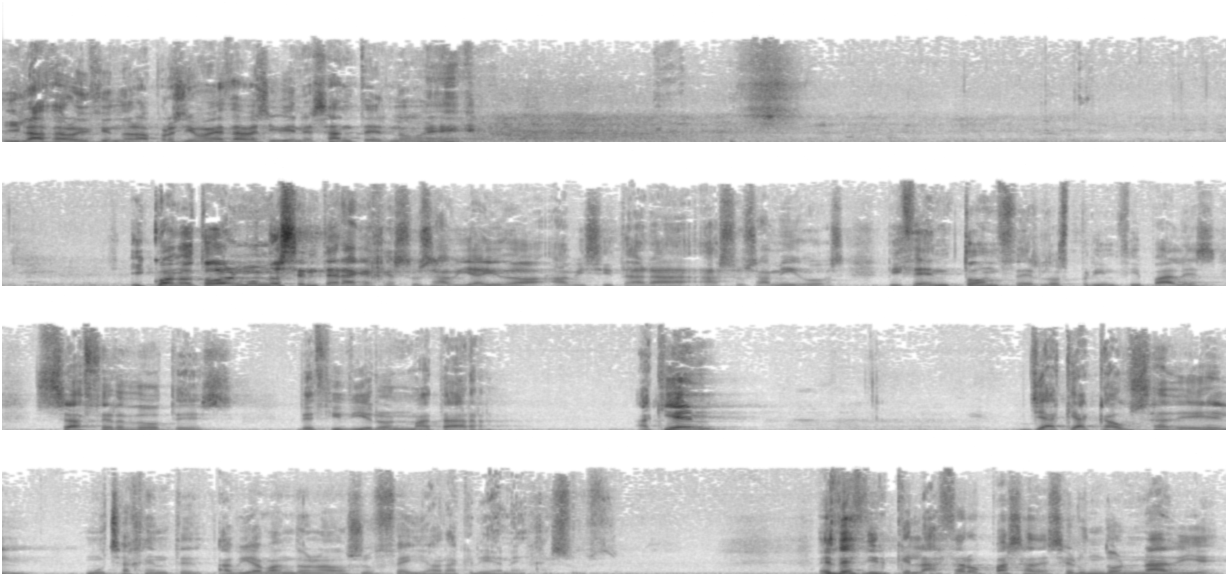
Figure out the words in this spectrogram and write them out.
Y Lázaro diciendo, la próxima vez a ver si vienes antes, ¿no? ¿Eh? Y cuando todo el mundo se entera que Jesús había ido a visitar a, sus amigos, dice, entonces los principales sacerdotes decidieron matar ¿A quién? Ya que a causa de él mucha gente había abandonado su fe y ahora creían en Jesús. Es decir, que Lázaro pasa de ser un don nadie,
